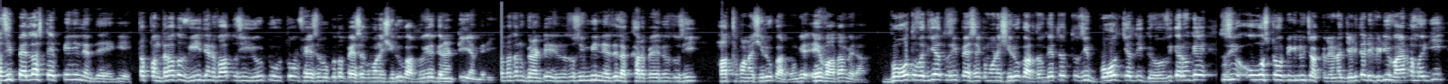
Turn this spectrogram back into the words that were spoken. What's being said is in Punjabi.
ਅਸੀਂ ਪਹਿਲਾ ਸਟੈਪ ਹੀ ਨਹੀਂ ਲੈਂਦੇ ਹੈਗੇ। ਤਾਂ 15 ਤੋਂ 20 ਦਿਨ ਬਾਅਦ ਤੁਸੀਂ YouTube ਤੋਂ, Facebook ਤੋਂ ਪੈਸੇ ਕਮਾਉਣੇ ਸ਼ੁਰੂ ਕਰ ਦੋਗੇ ਇਹ ਗਾਰੰਟੀ ਹੈ ਮੇਰੀ। ਤਾਂ ਮੈਂ ਤੁਹਾਨੂੰ ਗਾਰੰਟੀ ਦਿੰਦਾ, ਤੁਸੀਂ ਮਹੀਨੇ ਦੇ ਲੱਖਾਂ ਰੁਪਏ ਨੂੰ ਤੁਸੀਂ ਹੱਥ ਪਾਣਾ ਸ਼ੁਰੂ ਕਰ ਦੋਗੇ। ਇਹ ਵਾਅਦਾ ਮੇਰਾ। ਬਹੁਤ ਵਧੀਆ ਤੁਸੀਂ ਪੈਸੇ ਕਮਾਉਣੇ ਸ਼ੁਰੂ ਕਰ ਦੋਗੇ ਤੇ ਤੁਸੀਂ ਬਹੁਤ ਜਲਦੀ ਗਰੋ ਵੀ ਕਰੋਗੇ। ਤੁਸੀਂ ਉਸ ਟੌਪਿਕ ਨੂੰ ਚੱਕ ਲੈਣਾ, ਜਿਹੜੀ ਤੁਹਾਡੀ ਵੀਡੀਓ ਵਾਇਰਲ ਹੋਏਗੀ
